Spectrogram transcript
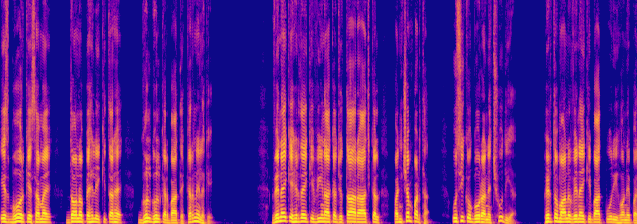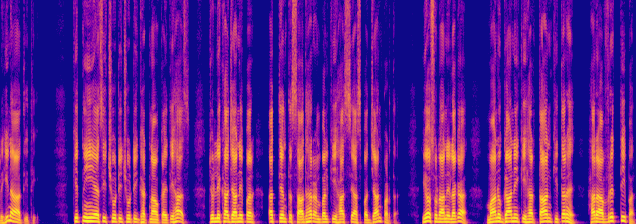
इस भोर के समय दोनों पहले की तरह घुल घुल कर बातें करने लगे। विनय के हृदय की वीणा का जो तार आजकल पंचम पर था उसी को गोरा ने छू दिया। फिर तो मानो विनय की बात पूरी होने पर ही ना आती थी। कितनी ही ऐसी छोटी छोटी घटनाओं का इतिहास, जो लिखा जाने पर अत्यंत साधारण बल्कि हास्यास्पद जान पड़ता। यह सुनाने लगा, मानो गाने की हर तान की तरह, हर आवृत्ति पर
